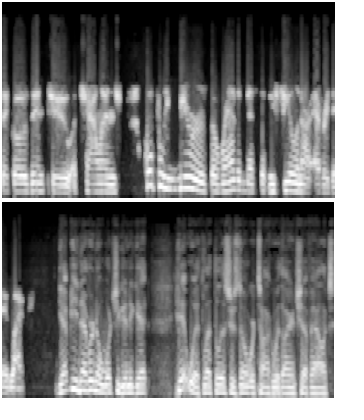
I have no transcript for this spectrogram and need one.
that goes into a challenge hopefully mirrors the randomness that we feel in our everyday life. Yep, you never know what you're going to get hit with. Let the listeners know we're talking with Iron Chef Alex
